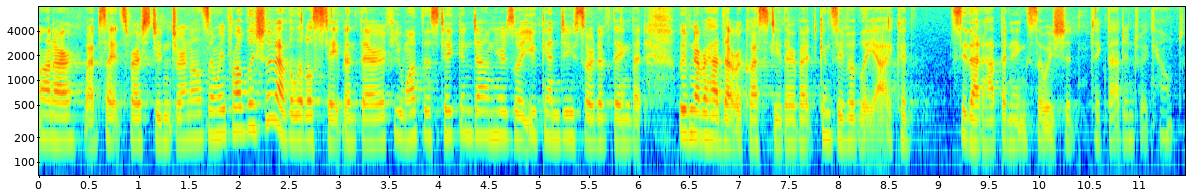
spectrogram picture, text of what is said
on our websites for our student journals, and we probably should have a little statement there. If you want this taken down, here's what you can do, sort of thing. But we've never had that request either. But conceivably, yeah, I could see that happening, so we should take that into account.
